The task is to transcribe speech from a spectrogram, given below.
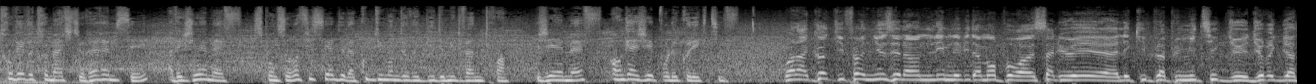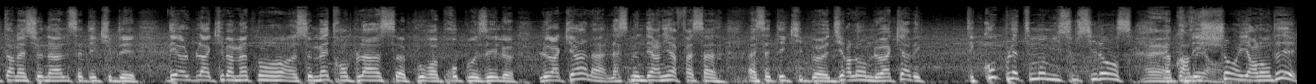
Retrouvez votre match sur RMC avec GMF, sponsor officiel de la Coupe du Monde de rugby 2023. GMF, engagé pour le collectif. Voilà, God Different New Zealand, l'hymne évidemment pour euh, saluer euh, l'équipe la plus mythique du, rugby international, cette équipe des, All Blacks qui va maintenant euh, se mettre en place pour proposer le, le. La, semaine dernière, face à, cette équipe d'Irlande, le haka avait été complètement mis sous silence Ouais, par les chants irlandais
